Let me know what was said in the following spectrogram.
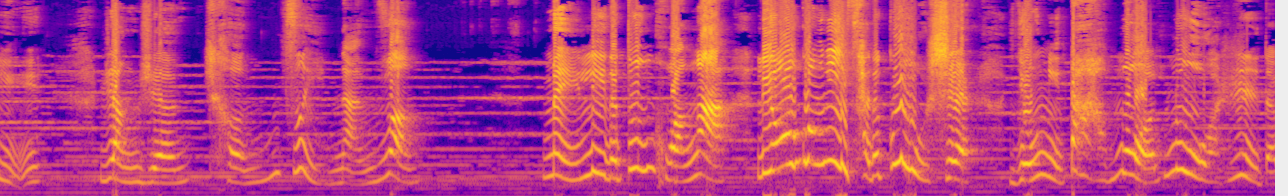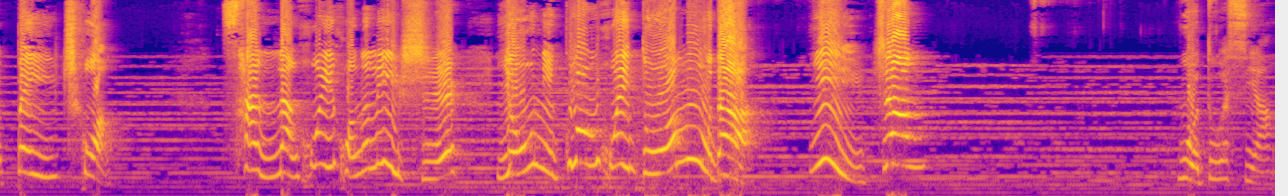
语让人沉醉难忘。美丽的敦煌啊，流光溢彩的故事有你大漠落日的悲怆。灿烂辉煌的历史，有你光辉夺目的一章。我多想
